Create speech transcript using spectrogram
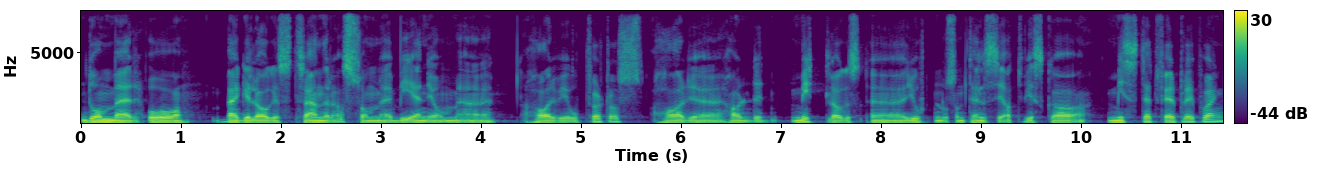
dommer og begge lagets trenere som blir enige om eh, har vi oppført oss. Har, har det, mitt lag gjort noe som tilsier at vi skal miste et fair play-poeng?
